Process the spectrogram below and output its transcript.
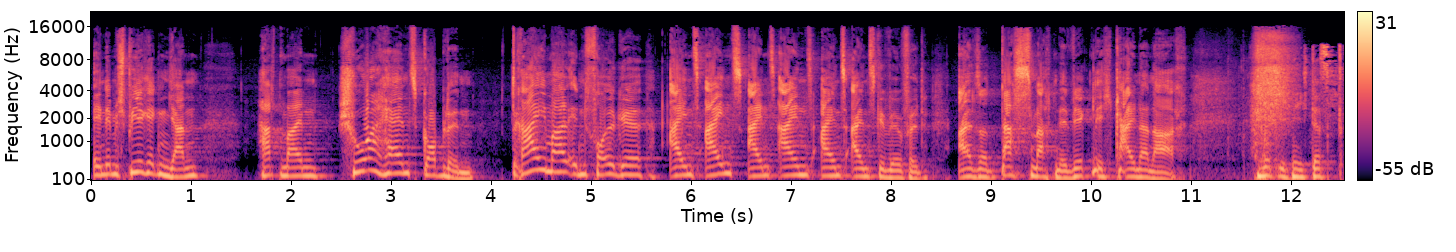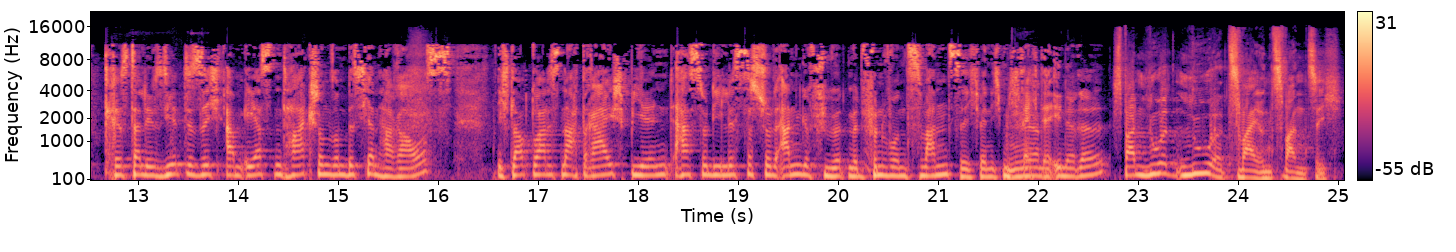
in dem Spiel gegen Jan hat mein Sure Hands Goblin dreimal in Folge 1-1, 1-1, 1-1 gewürfelt. Also das macht mir wirklich keiner nach. Wirklich nicht. Das kristallisierte sich am ersten Tag schon so ein bisschen heraus. Ich glaube, du hattest nach drei Spielen, hast du die Liste schon angeführt mit 25, wenn ich mich ja, recht erinnere. Es waren nur, nur 22.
